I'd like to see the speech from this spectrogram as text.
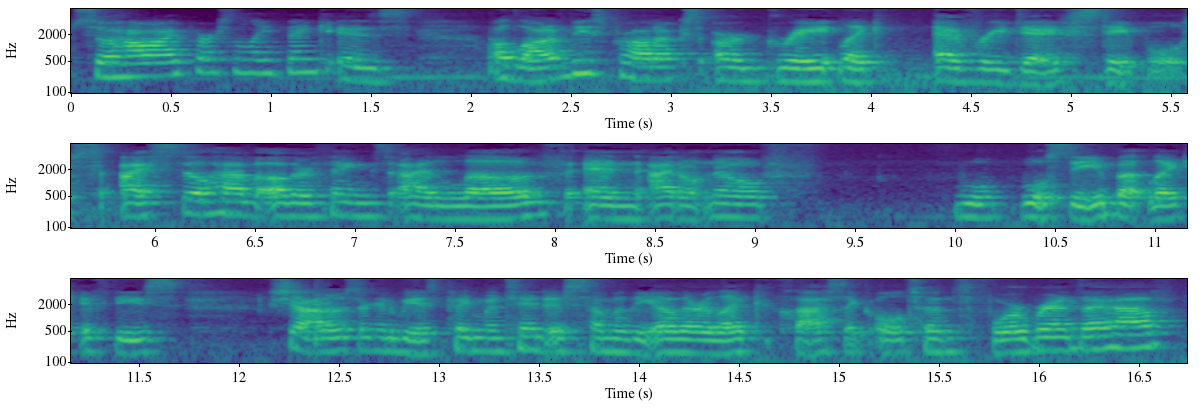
so how I personally think is a lot of these products are great like everyday staples. I still have other things I love and I don't know if we'll, we'll see but like if these shadows are going to be as pigmented as some of the other like classic Ulta and Sephora brands I have.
